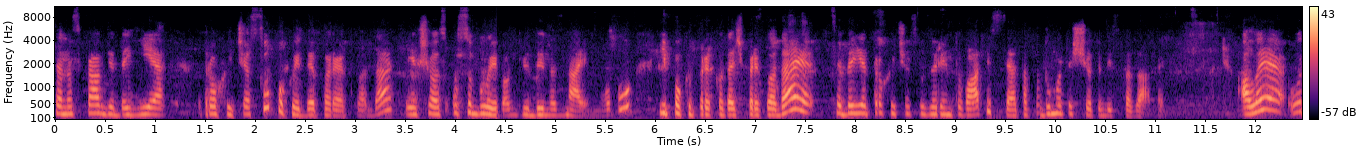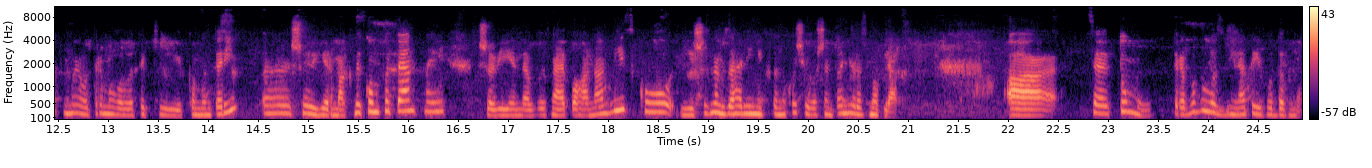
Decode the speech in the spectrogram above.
Це насправді дає трохи часу, поки йде переклад. Да? Якщо особливо людина знає мову, і поки перекладач перекладає, це дає трохи часу зорієнтуватися та подумати, що тобі сказати. Але от ми отримували такі коментарі, е, що Єрмак некомпетентний, що він знає погано англійську, і що з ним взагалі ніхто не хоче в Вашингтоні розмовляти. А це тому треба було звільняти його давно.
